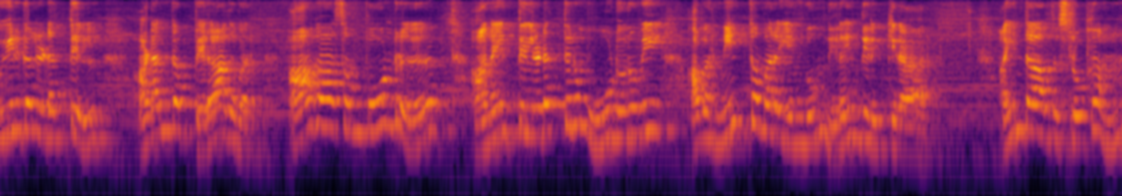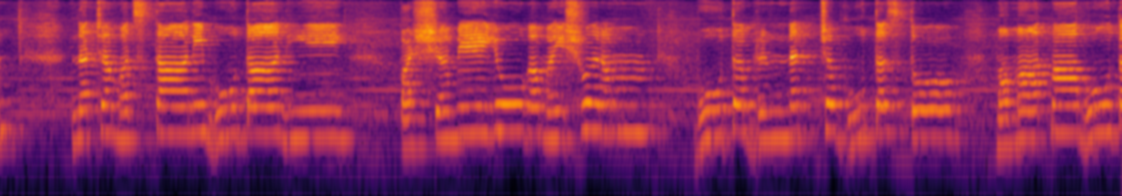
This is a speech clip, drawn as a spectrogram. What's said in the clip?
உயிர்களிடத்தில் அடங்க பெறாதவர். ஆகாசம் போன்று அனைத்திலிடத்திலும் ஊடுருவி அவர் நீக்கமர எங்கும் நிறைந்திருக்கிறார். ஐந்தாவது ஸ்லோகம் நச்ச மஸ்தானி பூதானி பஷ்யமே யோகமைஸ்வரம் பூத பிருன்னச்ச பூதஸ்தோ மமாத்மா பூத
